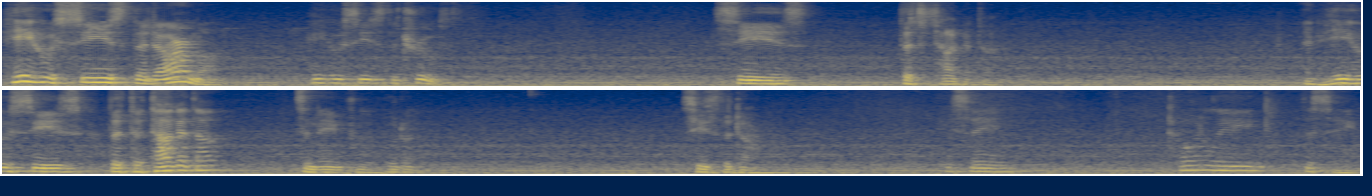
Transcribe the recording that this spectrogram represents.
He who sees the Dharma, he who sees the truth, sees the Tathagata. And he who sees the Tathagata, it's a name for the Buddha, sees the Dharma. He's saying totally the same.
